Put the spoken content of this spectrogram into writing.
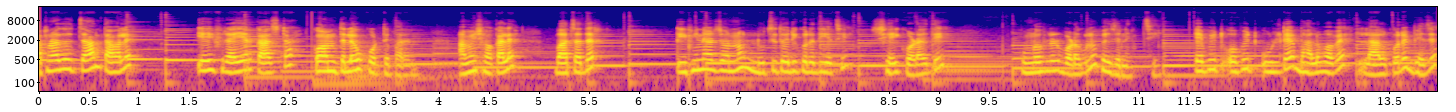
আপনারা যদি চান তাহলে এই ফ্রাইয়ের কাজটা কম তেলেও করতে পারেন। আমি সকালে বাচ্চাদের টিফিনের জন্য লুচি তৈরি করে দিয়েছি, সেই কড়াইতেই কুমড়ো ফুলের বড়াগুলো ভেজে নিচ্ছি। এপিট ওপিট উল্টে ভালোভাবে লাল করে ভেজে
